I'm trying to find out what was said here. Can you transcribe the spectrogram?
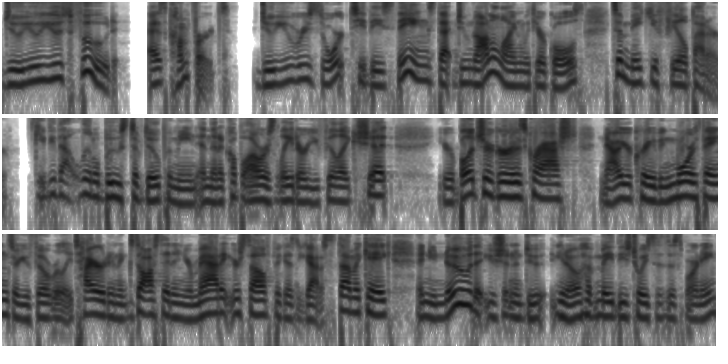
Do you use food as comfort do you resort to these things that do not align with your goals to make you feel better? Give you that little boost of dopamine. And then a couple hours later, you feel like shit. Your blood sugar is crashed. Now you're craving more things, or you feel really tired and exhausted, and you're mad at yourself because you got a stomach ache and you knew that you shouldn't do, you know, have made these choices this morning,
